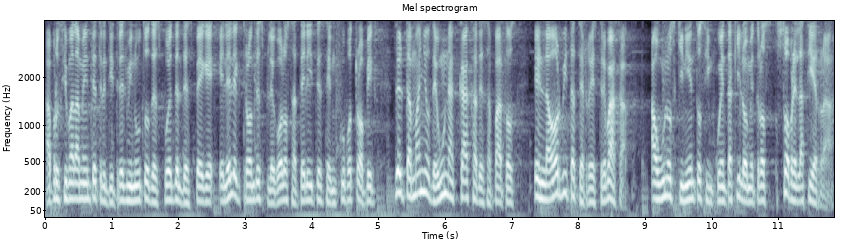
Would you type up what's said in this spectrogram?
Aproximadamente 33 minutos después del despegue, el Electron desplegó los satélites en Cubo Tropics del tamaño de una caja de zapatos en la órbita terrestre baja, a unos 550 kilómetros sobre la Tierra.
